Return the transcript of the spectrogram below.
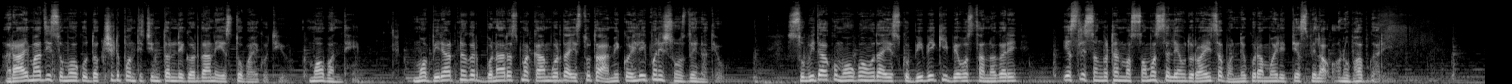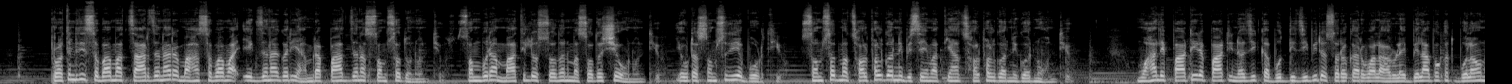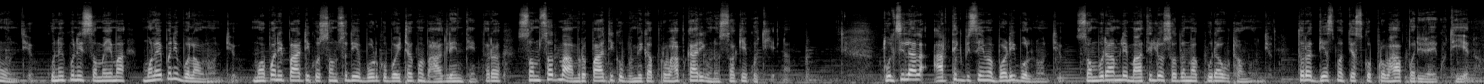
रायमाझी समूहको दक्षिणपन्थी चिन्तनले गर्दा नै यस्तो भएको थियो। म भन्थेँ म विराटनगर बनारसमा काम गर्दा यस्तो त हामी कहिल्यै पनि सोच्दैनथ्यौँ। सुविधाको मौका हुँदा यसको विवेकी व्यवस्था नगरे यसले सङ्गठनमा समस्या ल्याउँदो रहेछ भन्ने कुरा मैले त्यसबेला अनुभव गरेँ। प्रतिनिधि सभामा चारजना र महासभामा एकजना गरी हाम्रा पाँचजना संसद हुनुहुन्थ्यो। शम्भुराम माथिल्लो सदनमा सदस्य हुनुहुन्थ्यो। एउटा संसदीय बोर्ड थियो। संसदमा छलफल गर्ने विषयमा त्यहाँ छलफल गर्ने गर्नुहुन्थ्यो। उहाँले पार्टी र पार्टी नजिकका बुद्धिजीवी र सरकारवालाहरूलाई बेलाबखत बोलाउनुहुन्थ्यो। कुनै कुनै समयमा मलाई पनि बोलाउनुहुन्थ्यो। म पनि पार्टीको संसदीय बोर्डको बैठकमा भाग लिन्थेँ तर संसदमा हाम्रो पार्टीको भूमिका प्रभावकारी हुन सकेको थिएन। तुलसीलाल आर्थिक विषयमा बढी बोल्नुहुन्थ्यो। शम्भुरामले माथिल्लो सदनमा कुरा उठाउनुहुन्थ्यो तर देशमा त्यसको प्रभाव परिरहेको थिएन।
